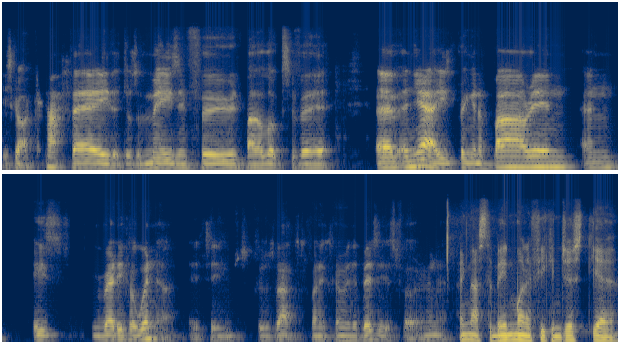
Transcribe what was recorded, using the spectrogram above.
he's got a cafe that does amazing food by the looks of it. Um, and yeah, he's bringing a bar in and he's ready for winter. It seems because that's when it's going to be the busiest for him. I think that's the main one. If you can just yeah.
